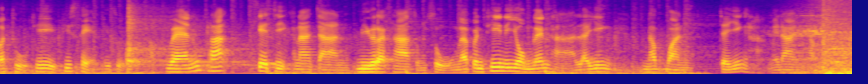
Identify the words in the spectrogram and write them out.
วัตถุที่พิเศษที่สุดครับแหวนพระเกจิคณาจารย์ มีราคาสูงสูง และเป็นที่นิยมเล่นหาและยิ่งนับวันจะยิ่งหาไม่ได้นะครับ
